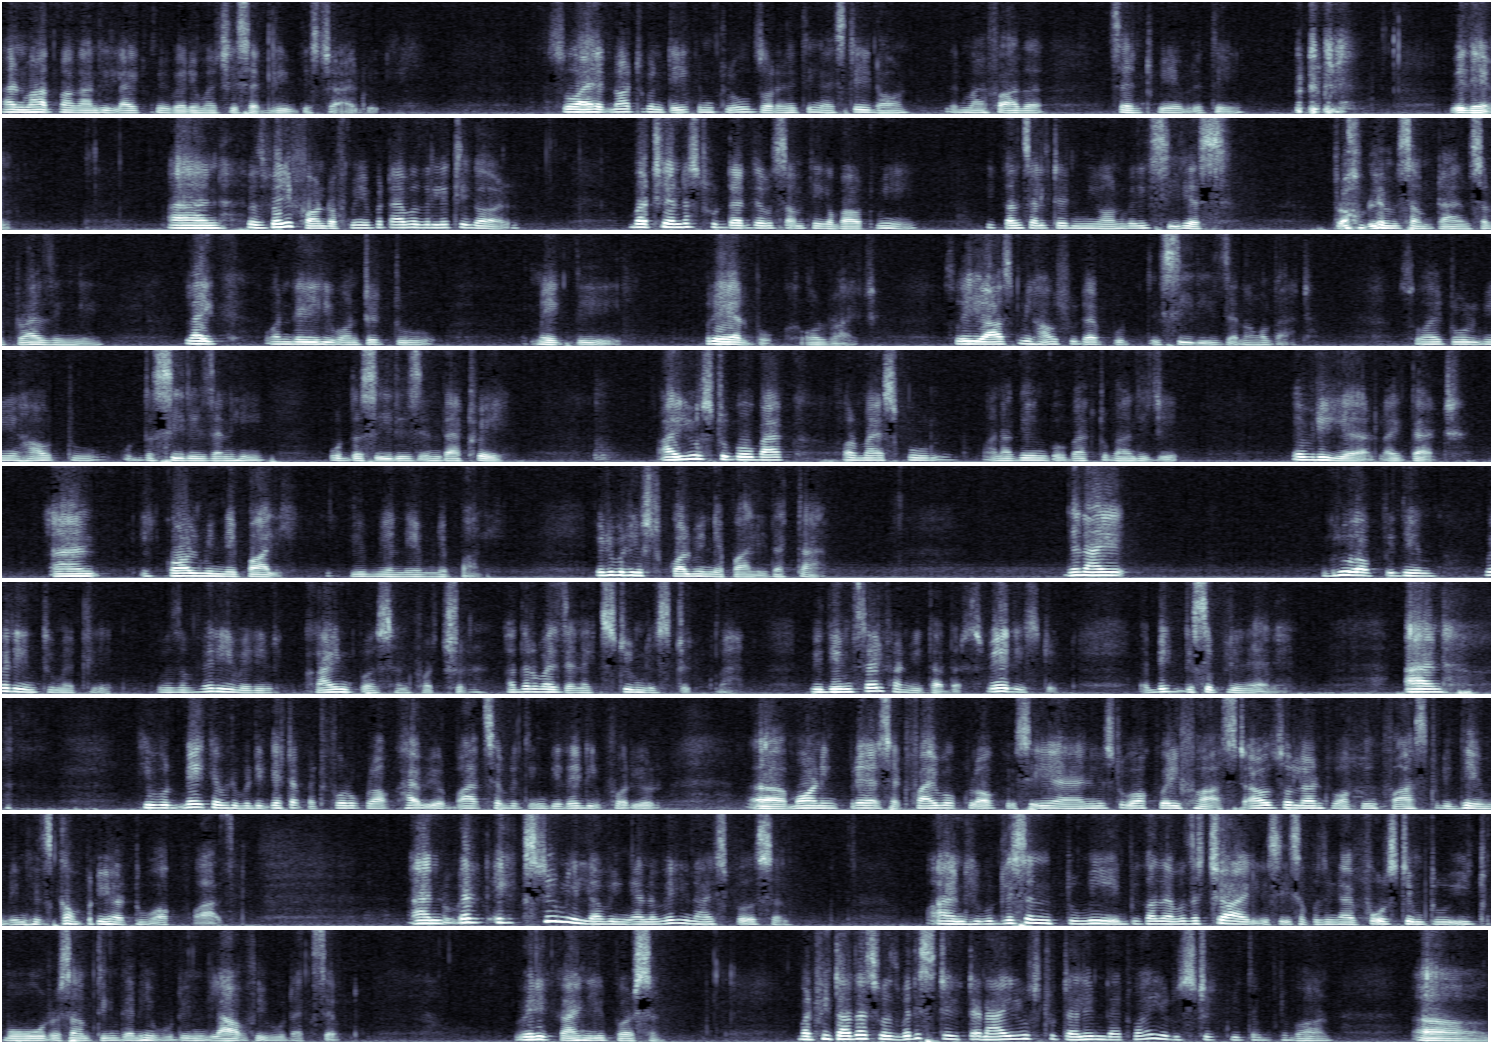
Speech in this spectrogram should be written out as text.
And Mahatma Gandhi liked me very much. He said, Leave this child with me. So I had not even taken clothes or anything. I stayed on. Then my father sent me everything with him. And he was very fond of me, but I was a little girl. But he understood that there was something about me. He consulted me on very serious problem sometimes, surprisingly. Like one day he wanted to make the prayer book all right. So he asked me how should I put the series and all that. So I told me how to put the series and he put the series in that way. I used to go back for my school and again go back to Gandhiji every year like that. And he called me Nepali. He gave me a name Nepali. Everybody used to call me Nepali that time. Then I grew up with him very intimately. He was a very, very kind person for children, otherwise an extremely strict man, with himself and with others, very strict, a big disciplinarian. And he would make everybody get up at 4 o'clock, have your baths, everything be ready for your uh, morning prayers at 5 o'clock, you see, and he used to walk very fast. I also learned walking fast with him. In his company, I had to walk fast and very extremely loving and a very nice person. And he would listen to me because I was a child, you see, supposing I forced him to eat more or something, then he would in love, he would accept. Very kindly person. But with others was very strict and I used to tell him that why are you strict with everyone? Uh,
